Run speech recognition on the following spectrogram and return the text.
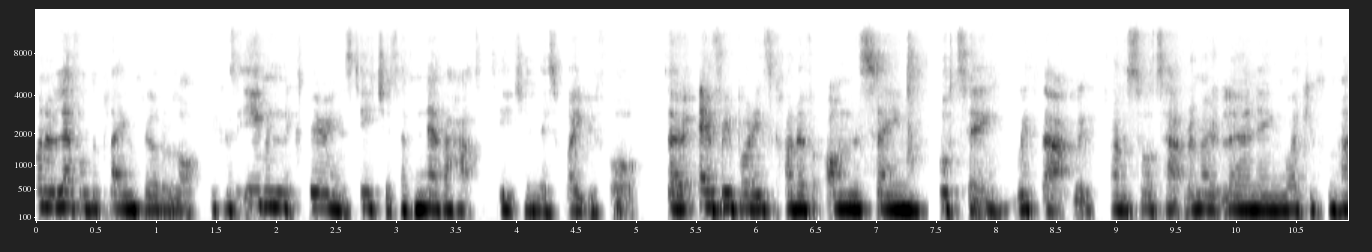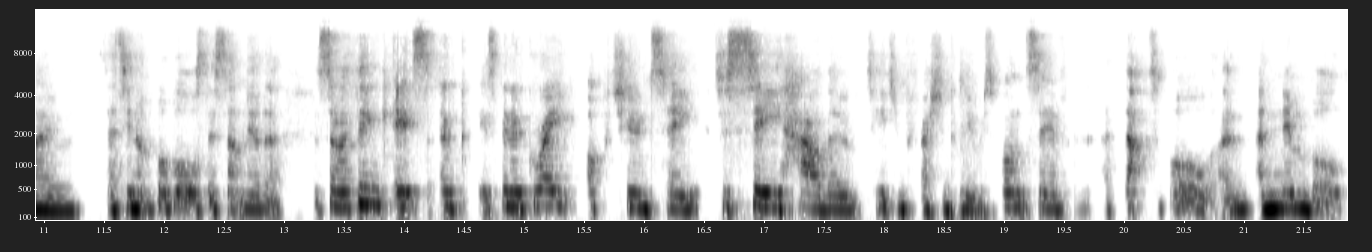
kind of leveled the playing field a lot because even experienced teachers have never had to teach in this way before. So everybody's kind of on the same footing with that, with trying to sort out remote learning, working from home, setting up bubbles, this, that, and the other. So I think it's a, it's been a great opportunity to see how the teaching profession can be responsive, and adaptable, and, and nimble.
